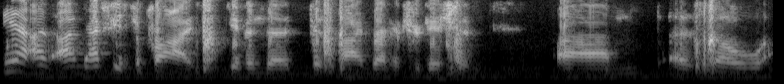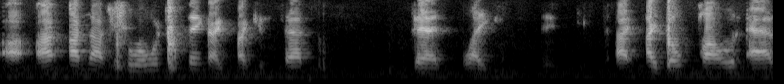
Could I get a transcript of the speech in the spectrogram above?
Yeah, I, I'm actually surprised given the, the Steinbrenner tradition. Um, uh, so I, I'm not sure what to think. I, I confess that like I, I don't follow it as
